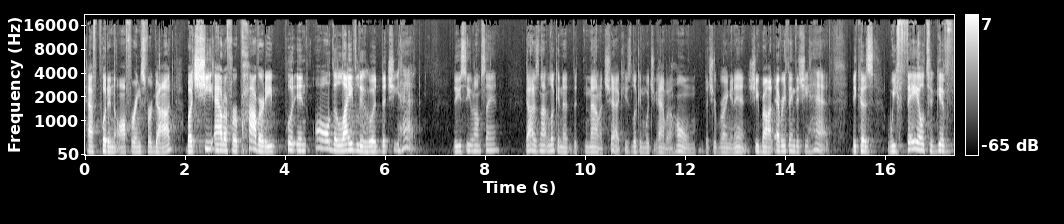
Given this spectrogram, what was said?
have put in offerings for God, but she, out of her poverty, put in all the livelihood that she had. Do you see what I'm saying? God is not looking at the amount of check. He's looking at what you have at home that you're bringing in. She brought everything that she had because we fail to give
